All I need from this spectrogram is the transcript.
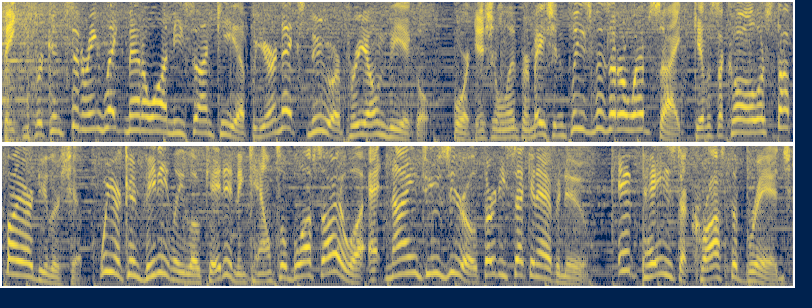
Thank you for considering Lake Manawa Nissan Kia for your next new or pre-owned vehicle. For additional information, please visit our website, give us a call, or stop by our dealership. We are conveniently located in Council Bluffs, Iowa at 920 32nd Avenue. It pays to cross the bridge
